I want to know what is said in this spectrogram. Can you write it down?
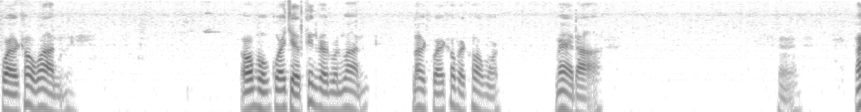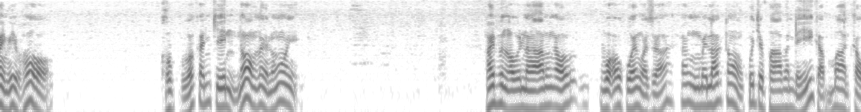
ควายเข้าบ้าน เอาผูกควายเจิดขึ้นไปบนบ้านไล่ควายเข้าไปคอกหมด แม่ด่าไม่มีพ่อขบหัวกันกินน้องน้อยให้เพิ่งเอานามึงเอาวัวเอาควายหมดซะถ้ามึงไม่รักน้องกูจะพามันหนีกลับบ้านเก่า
